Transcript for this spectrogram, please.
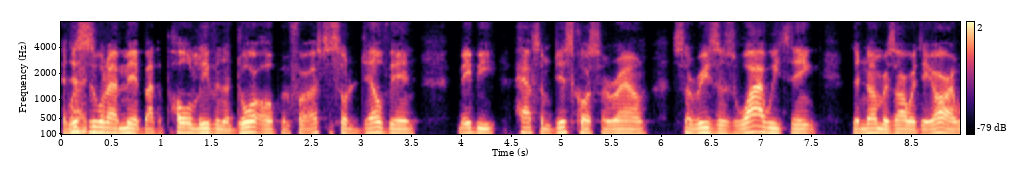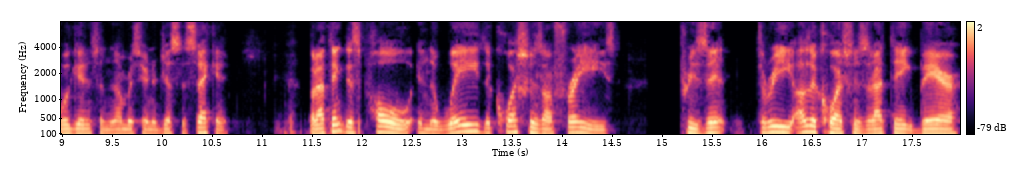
And this right. is what I meant by the poll leaving the door open for us to sort of delve in, maybe have some discourse around some reasons why we think the numbers are what they are. And we'll get into the numbers here in just a second. But I think this poll, in the way the questions are phrased, present three other questions that I think bear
